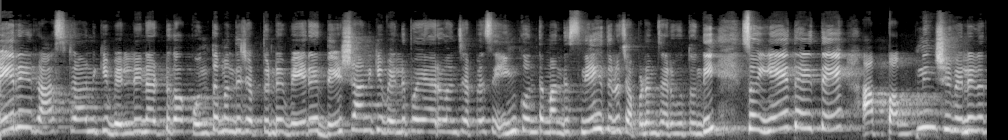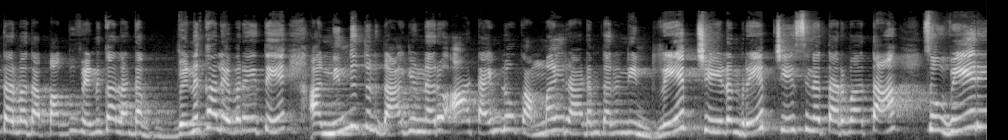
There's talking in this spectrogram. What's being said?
వేరే రాష్ట్రానికి వెళ్ళినట్టుగా కొంతమంది చెప్తుంటే వేరే దేశానికి వెళ్ళిపోయారు అని చెప్పేసి ఇంకొంతమంది స్నేహితులు చెప్పడం జరుగుతుంది. సో ఏదైతే ఆ పబ్ నుంచి వెళ్ళిన తర్వాత ఆ పబ్ వెనకాల అంటే వెనకాల ఎవరైతే ఆ నిందితులు దాగి ఉన్నారో ఆ టైంలో ఒక అమ్మాయి రావడం తనని రేప్ చేయడం రేప్ చేసిన తర్వాత సో వేరే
